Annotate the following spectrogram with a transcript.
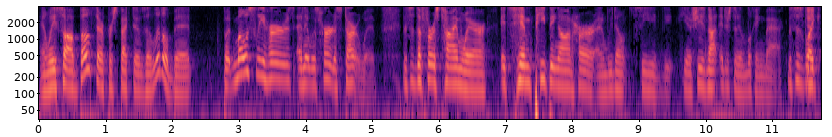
And we saw both their perspectives a little bit, but mostly hers, and it was her to start with. This is the first time where it's him peeping on her, and we don't see the, you know, she's not interested in looking back. This is like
